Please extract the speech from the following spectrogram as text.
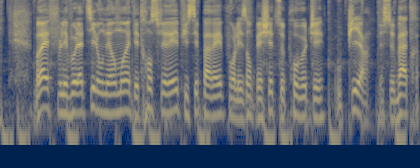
Bref, les volatiles ont néanmoins été transférés puis séparés pour les empêcher de se provoquer, ou pire, de se battre.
